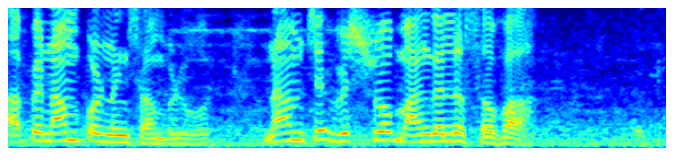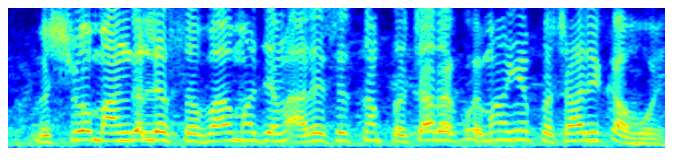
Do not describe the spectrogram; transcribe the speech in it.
આપે નામ પણ નહીં સાંભળ્યું હોય. નામ છે વિશ્વ માંગલ્ય સભા. વિશ્વ માંગલ્ય સભામાં જેમ આરએસએસના પ્રચારક હોય એમાં અહીંયા પ્રચારિકા હોય.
